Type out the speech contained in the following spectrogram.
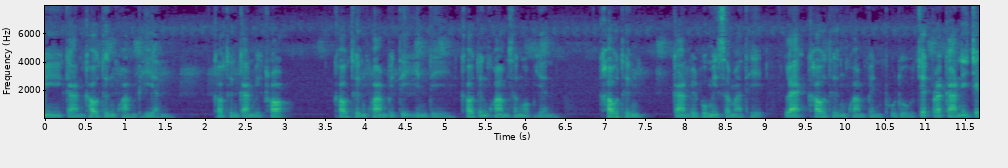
มีการเข้าถึงความเพียร เข้าถึงการวิเคราะห์ เข้าถึงความปิติยินดี เข้าถึงความสงบเย็น เข้าถึงการเป็นผู้มีสมาธิ และเข้าถึงความเป็นผู้ดูเจ็ดประการนี้จะ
